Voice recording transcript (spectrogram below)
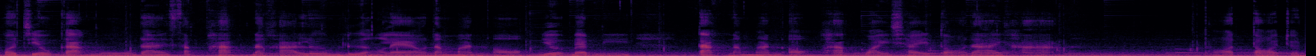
พอเจียวกากหมูได้สักพักนะคะ เริ่มเหลืองแล้วน้ำมันออกเยอะแบบนี้ ตักน้ำมันออกพักไว้ใช้ต่อได้ค่ะ ทอดต่อจน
